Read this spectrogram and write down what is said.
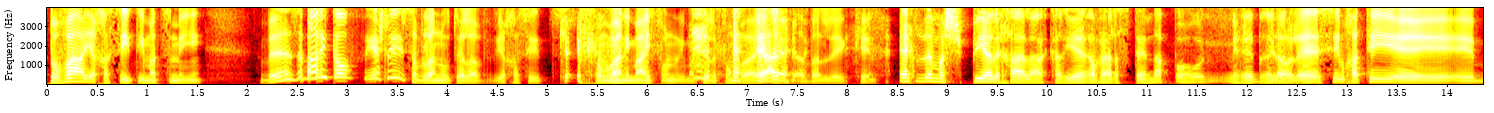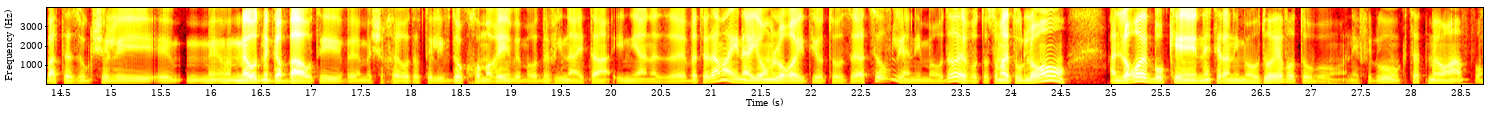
טובה יחסית עם עצמי. וזה בא לי טוב, יש לי סבלנות אליו, יחסית. כמובן, עם האייפון, עם הטלפון ביד, אבל אה, כן. איך זה משפיע לך על הקריירה ועל הסטנדאפ? בואו נרד רגע. לא, לשמחתי, אה, אה, בת הזוג שלי מאוד מגבה אותי ומשחררת אותי לבדוק חומרים ומאוד מבינה את העניין הזה. ואתה יודע מה, הנה, היום לא ראיתי אותו, זה עצוב לי, אני מאוד אוהב אותו. זאת אומרת, הוא לא, אני לא רואה בו כנטל, אני מאוד אוהב אותו בו. אני אפילו קצת מאוהב בו,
